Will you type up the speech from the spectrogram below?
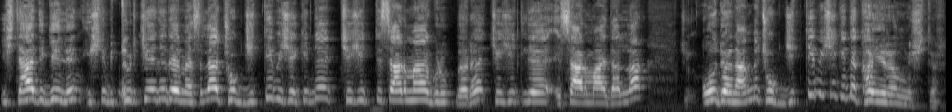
İşte hadi gelin. İşte bir Türkiye'de de mesela çok ciddi bir şekilde çeşitli sermaye grupları, çeşitli sermayedarlar o dönemde çok ciddi bir şekilde kayırılmıştır.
